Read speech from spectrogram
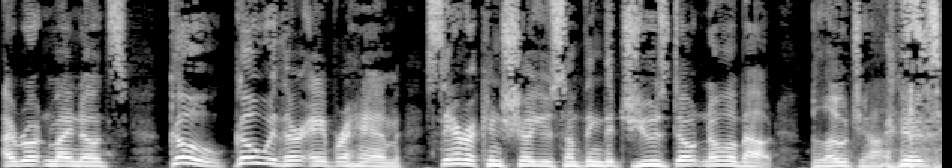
I wrote in my notes, go, go with her, Abraham. Sarah can show you something that Jews don't know about. Blowjobs.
